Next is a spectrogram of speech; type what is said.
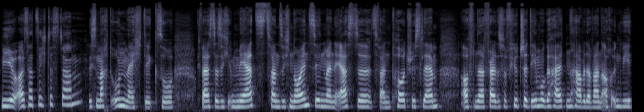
Wie äußert sich das dann? Es macht ohnmächtig. So, ich weiß, dass ich im März 2019 meine erste, es war ein Poetry Slam, auf einer Fridays for Future Demo gehalten habe. Da waren auch irgendwie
